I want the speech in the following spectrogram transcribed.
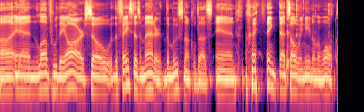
uh, and love who they are. So the face doesn't matter. The moose knuckle does, and I think that's all we need on the wall.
